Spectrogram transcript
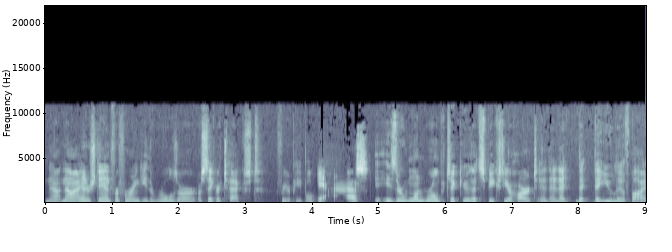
Now, now I understand for Ferengi the rules are a sacred text for your people. Yes. Is there one rule in particular that speaks to your heart and, and that, that, that you live by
